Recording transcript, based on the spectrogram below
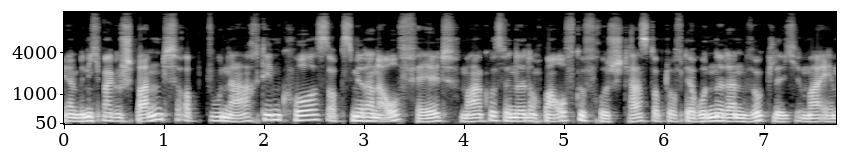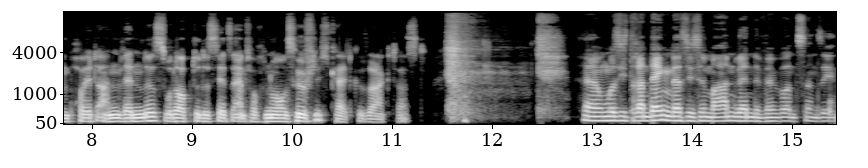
Ja, dann bin ich mal gespannt, ob du nach dem Kurs, ob es mir dann auffällt, Markus, wenn du noch mal aufgefrischt hast, ob du auf der Runde dann wirklich immer Aimpoint anwendest oder ob du das jetzt einfach nur aus Höflichkeit gesagt hast. Ja, muss ich dran denken, dass ich es immer anwende, wenn wir uns dann sehen.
